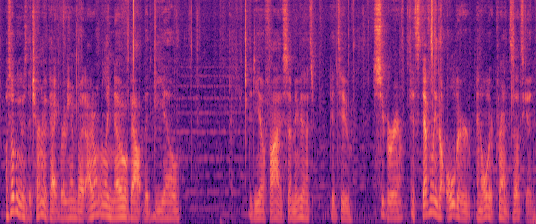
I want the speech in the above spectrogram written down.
I was hoping it was the tournament pack version, but I don't really know about the DL, the DL5, so maybe that's good too. Super rare. It's definitely the older and older print, so that's good.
